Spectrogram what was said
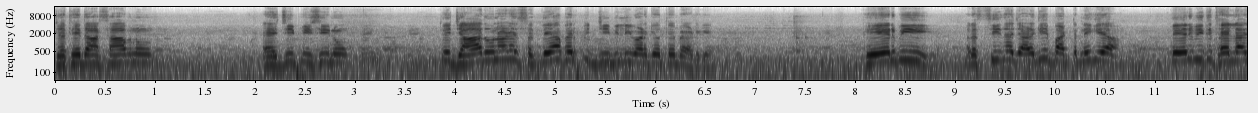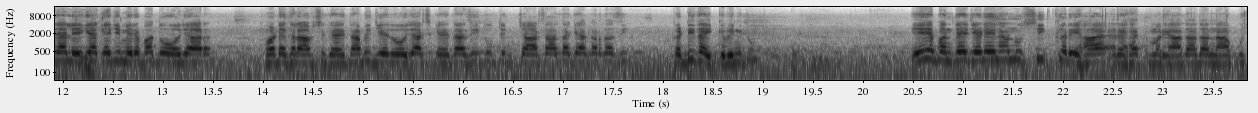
ਜਥੇਦਾਰ ਸਾਹਿਬ ਨੂੰ ਐਸਜੀਪੀਸੀ ਨੂੰ ਤੇ ਜਦ ਉਹਨਾਂ ਨੇ ਸੱਦਿਆ, ਫਿਰ ਭਿੱਜੀ ਬਿੱਲੀ ਬਣ ਕੇ ਉੱਥੇ ਬੈਠ ਗਿਆ। ਫੇਰ ਵੀ ਰੱਸੀ ਤਾਂ ਜਲ ਗਈ ਬੱਟ ਨਹੀਂ ਗਿਆ। ਫੇਰ ਵੀ ਇੱਕ ਥੈਲਾ ਜਿਹਾ ਲੈ ਗਿਆ ਕਿ ਜੀ ਮੇਰੇ ਪਾਸ 2000 ਤੁਹਾਡੇ ਖਿਲਾਫ ਸ਼ਿਕਾਇਤਾਂ ਵੀ ਜੇ 2000 ਸ਼ਿਕਾਇਤਾਂ ਸੀ, ਤੂੰ 4 ਸਾਲ ਦਾ ਕੀ ਕਰਦਾ ਸੀ? ਕੱਢੀ ਤਾਂ ਇੱਕ ਵੀ ਨਹੀਂ ਤੂੰ। ਇਹ ਬੰਦੇ ਜਿਹੜੇ ਇਹਨਾਂ ਨੂੰ ਸਿੱਖ ਰਿਹਾ, ਰਹਿਤ ਮਰਿਆਦਾ ਦਾ ਨਾ ਕੁਝ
